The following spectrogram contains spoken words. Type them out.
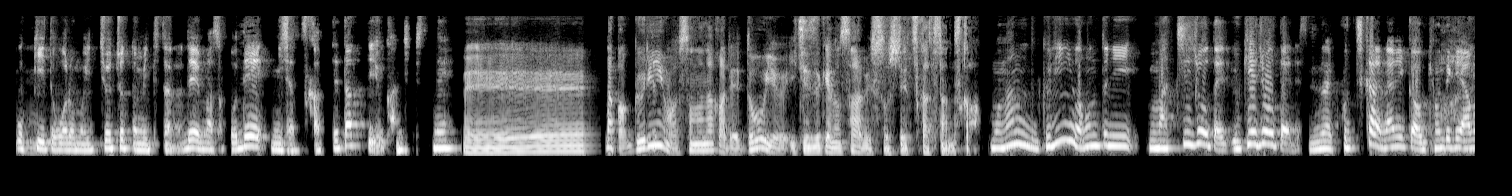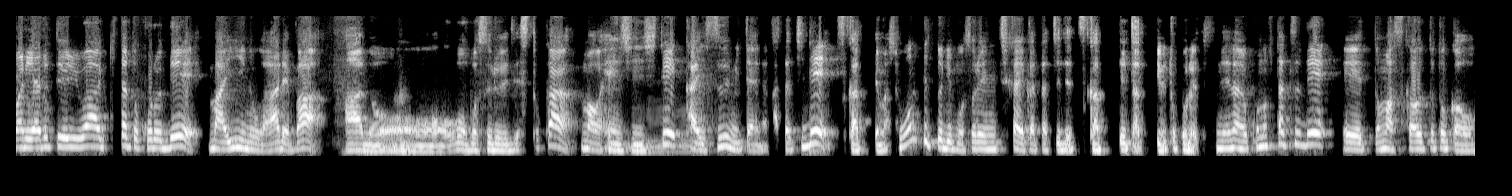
大きいところも一応ちょっと見てたので、うんうん、まあ、そこで2社使ってたっていう感じですね。へえ。なんか、グリーンはその中でどういう位置づけのサービスとして使ってたんですか？もうなん Green は本当に待ち状態、受け状態ですね。こっちから何かを基本的にあまりやるというよりは、来たところで、まあ、いいのがあれば、あのー、応募するですとか、まあ、返信して返すみたいな形で使ってました。 Wantedly もそれに近い形で使ってたっていうところですね。なので、この2つで、えっ、と、まあ、スカウトとかを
